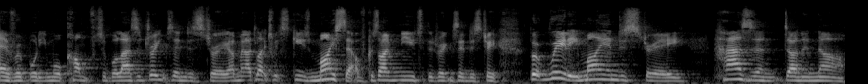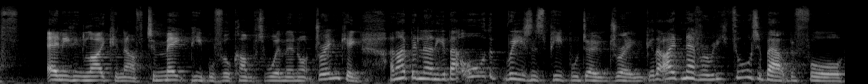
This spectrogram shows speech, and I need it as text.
everybody more comfortable as a drinks industry. I mean, I'd like to excuse myself because I'm new to the drinks industry, but really, my industry hasn't done enough anything like enough to make people feel comfortable when they're not drinking. And I've been learning about all the reasons people don't drink that I'd never really thought about before.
